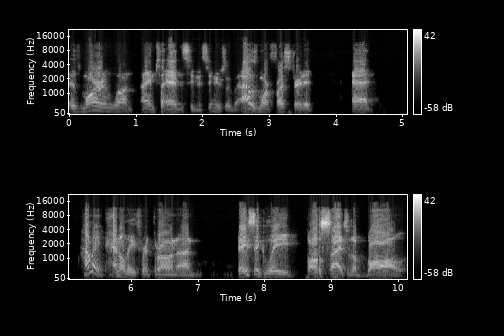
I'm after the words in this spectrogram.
is more one. I'm sad to see the seniors, leave, but I was more frustrated at how many penalties were thrown on basically both sides of the ball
